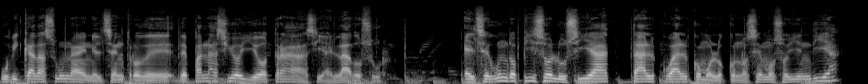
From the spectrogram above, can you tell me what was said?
ubicadas una en el centro de Palacio y otra hacia el lado sur. El segundo piso lucía tal cual como lo conocemos hoy en día,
